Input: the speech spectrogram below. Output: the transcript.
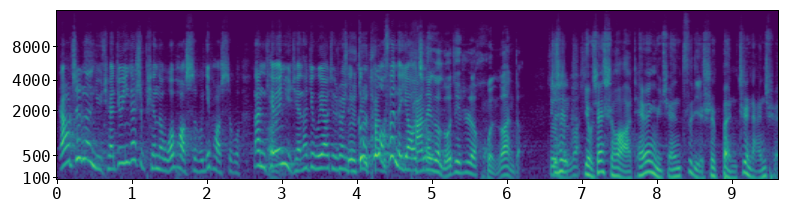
然后真正的女权就应该是平等，我跑十步，你跑十步。那你田园女权，她就会要求说你更过分的要求。他那个逻辑是混乱的，就是。有些时候啊，田园女权自己是本质男权，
